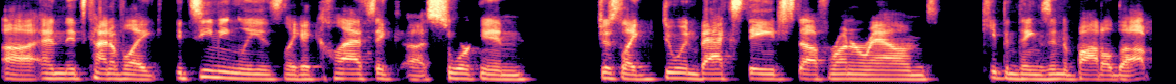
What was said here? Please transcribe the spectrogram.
Uh, and it's kind of like, it seemingly is like a classic uh, Sorkin, just like doing backstage stuff, running around, keeping things in the bottled up.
